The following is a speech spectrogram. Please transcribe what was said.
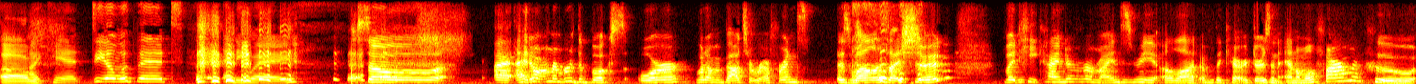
Um, i can't deal with it anyway so I, I don't remember the books or what I'm about to reference as well as I should, but he kind of reminds me a lot of the characters in Animal Farm who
